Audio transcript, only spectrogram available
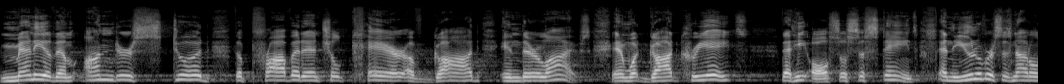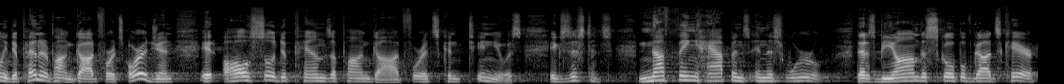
many of them understood the providential care of God in their lives and what God creates that he also sustains. And the universe is not only dependent upon God for its origin, it also depends upon God for its continuous existence. Nothing happens in this world that is beyond the scope of God's care.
